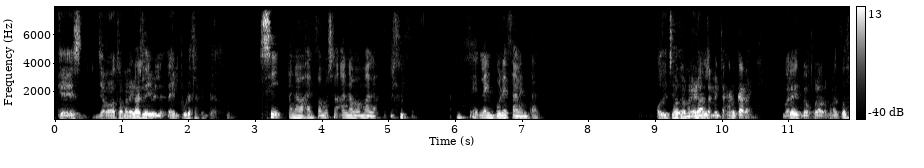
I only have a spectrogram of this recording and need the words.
Que es, llamado de otra manera, es la impureza mental. Sí, el famoso anabomala. La impureza mental. O dicho de otra manera, la mente cara, ¿vale? Tengo palabras para todo.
